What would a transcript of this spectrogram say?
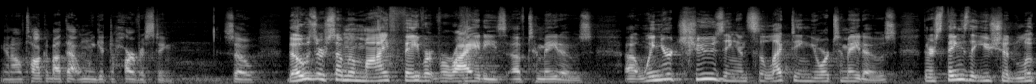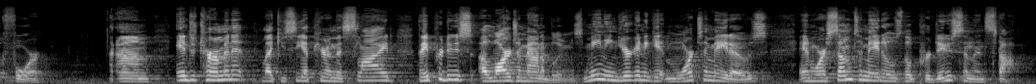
and I'll talk about that when we get to harvesting. So, those are some of my favorite varieties of tomatoes. Uh, when you're choosing and selecting your tomatoes, there's things that you should look for. Um, indeterminate, like you see up here on this slide, they produce a large amount of blooms, meaning you're going to get more tomatoes, and where some tomatoes they'll produce and then stop.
